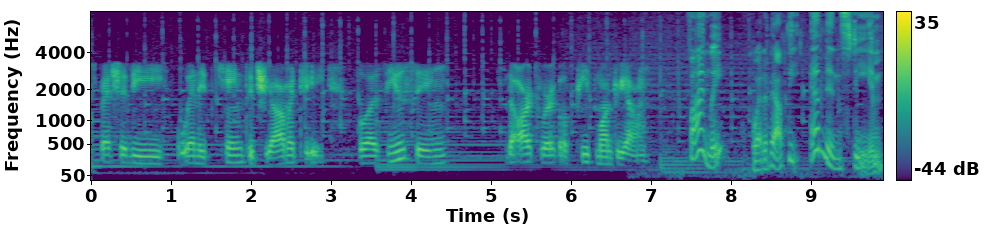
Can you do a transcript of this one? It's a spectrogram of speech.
especially when it came to geometry, was using the artwork of Piet Mondrian. Finally, what about the M in STEAM?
